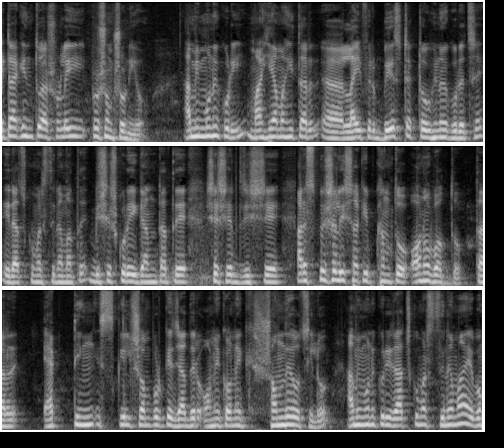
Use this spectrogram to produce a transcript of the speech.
এটা কিন্তু আসলেই প্রশংসনীয়। আমি মনে করি মাহিয়া মাহি তার লাইফের বেস্ট একটা অভিনয় করেছে এই রাজকুমার সিনেমাতে, বিশেষ করে এই গানটাতে, শেষের দৃশ্যে। আর স্পেশালি শাকিব খান তো অনবদ্য, তার অ্যাক্টিং স্কিল সম্পর্কে যাদের অনেক অনেক সন্দেহ ছিল, আমি মনে করি রাজকুমার সিনেমা এবং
